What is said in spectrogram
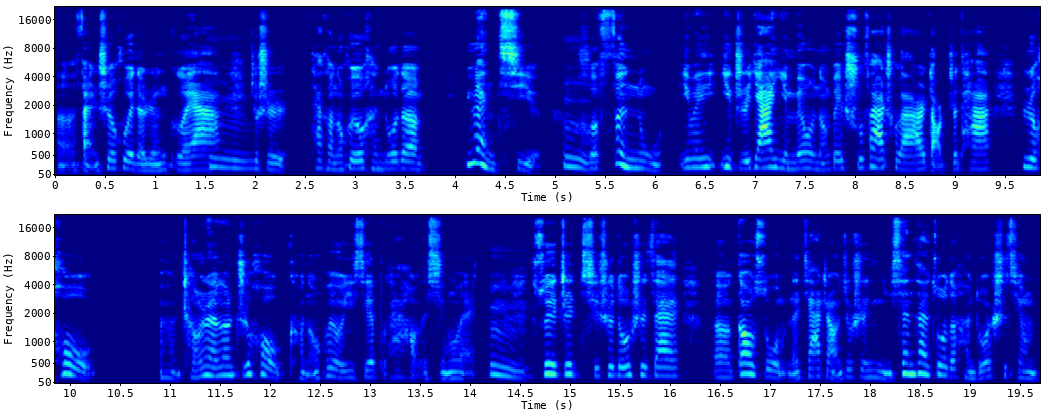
呃反社会的人格呀，嗯，就是他可能会有很多的怨气嗯和愤怒，因为一直压抑没有能被抒发出来，而导致他日后嗯成人了之后可能会有一些不太好的行为。嗯所以这其实都是在呃告诉我们的家长，就是你现在做的很多事情，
